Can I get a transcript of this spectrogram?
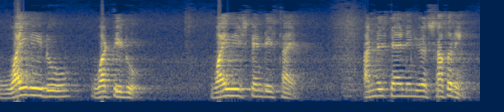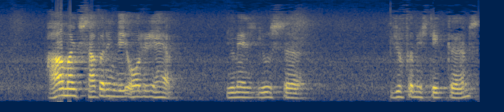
why we do what we do, why we spend this time. Understanding your suffering, how much suffering we already have. You may use uh, euphemistic terms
